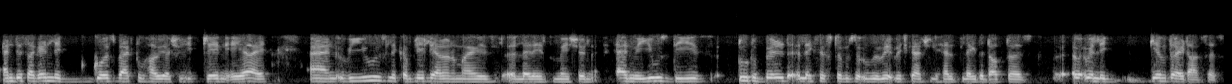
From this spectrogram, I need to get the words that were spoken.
And this again like goes back to how you actually train AI. And we use like completely anonymized uh, like, information, and we use these to, to build like systems which can actually help like the doctors uh, really give the right answers.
